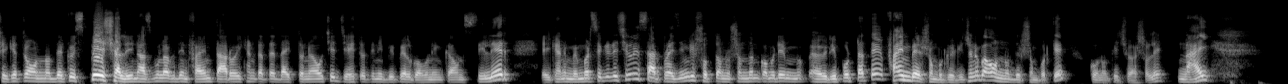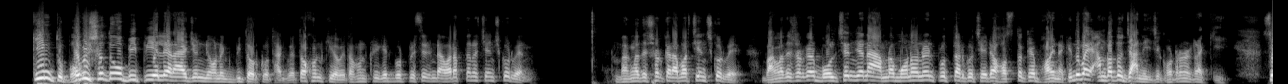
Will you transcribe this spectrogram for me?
সেক্ষেত্রে অন্যদেরকে স্পেশালি নাজমুল আবেদিন ফাহিম তারও এখানটাতে দায়িত্ব নেওয়া উচিত। যেহেতু তিনি বিপিএল গভর্নিং কাউন্সিলের এখানে মেম্বার সেক্রেটারি ছিলেন সারপ্রাইজিংলি সত্য অনুসন্ধান কমিটির রিপোর্টটাতে ফাইম ভাইয়ের সম্পর্কে কিছু নেই বা অন্যদের সম্পর্কে কোনো কিছু আসলে নাই। কিন্তু ভবিষ্যতেও বিপিএল এর আয়োজন নিয়ে অনেক বিতর্ক থাকবে। তখন কি হবে? তখন ক্রিকেট বোর্ড প্রেসিডেন্ট আবার আপনারা চেঞ্জ করবেন? বাংলাদেশ সরকার আবার চেঞ্জ করবে? বাংলাদেশ সরকার বলছেন যে, না, আমরা মনোনয়ন প্রত্যাহার করছি, এটা হস্তক্ষেপ হয় না। কিন্তু ভাই, আমরা তো জানি যে ঘটনাটা কি। সো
